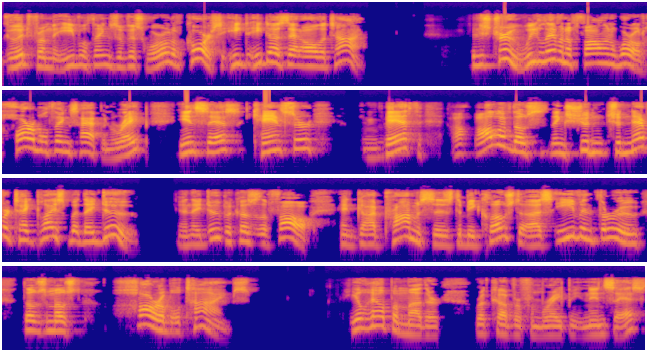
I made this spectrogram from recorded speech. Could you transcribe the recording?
good from the evil things of this world? Of course, He, he does that all the time. It is true. We live in a fallen world. Horrible things happen rape, incest, cancer, death. All of those things shouldn't, should never take place, but they do. And they do because of the fall. And God promises to be close to us even through those most horrible times. He'll help a mother recover from rape and incest.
